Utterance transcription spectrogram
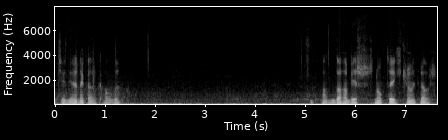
Benim gideceğim yere ne kadar kaldı? Daha 1.2 kilometre var.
